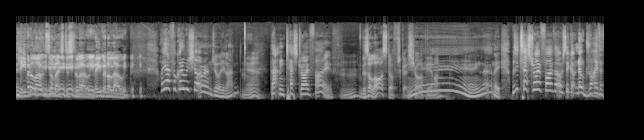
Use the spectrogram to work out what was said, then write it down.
Leave it alone, Sylvester Stallone. Leave it alone. Oh yeah, I forgot it was shot around Geordie Land. Yeah. That and Test Drive Five. Mm, There's a lot of stuff got shot up here, man. Yeah, exactly. Was it Test Drive Five that I was thinking? No, Driver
